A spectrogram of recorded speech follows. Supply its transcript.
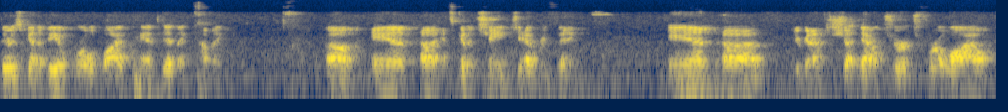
there's going to be a worldwide pandemic coming, um, and uh, it's going to change everything. And uh, you're going to have to shut down church for a while.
